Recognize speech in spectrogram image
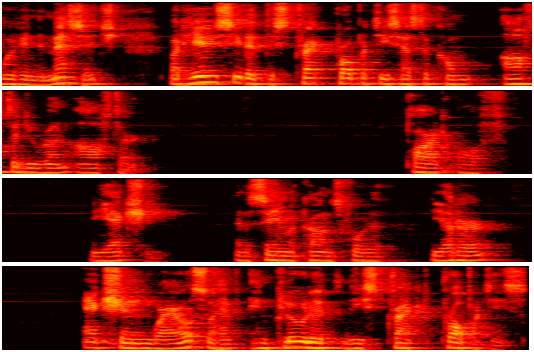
within the message. But here you see that this track properties has to come after the run after part of the action. And the same accounts for the, the other action where I also have included these tracked properties.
